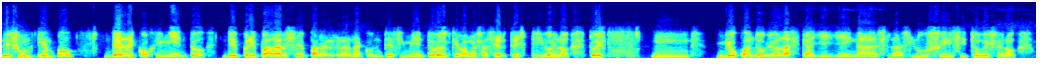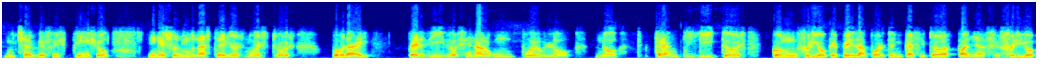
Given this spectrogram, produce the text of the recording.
es un tiempo de recogimiento, de prepararse para el gran acontecimiento del que vamos a ser testigos, ¿no? Entonces, mm, yo cuando veo las calles llenas, las luces y todo eso, ¿no? Muchas veces pienso en esos monasterios nuestros por ahí perdidos en algún pueblo, no tranquilitos, con un frío que pela, porque en casi toda España hace frío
